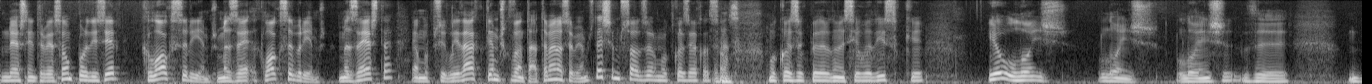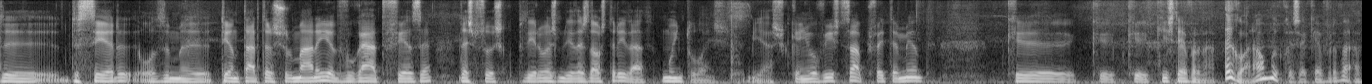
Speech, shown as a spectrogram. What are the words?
nesta intervenção, por dizer que logo seríamos, mas é, que logo saberíamos. Mas esta é uma possibilidade que temos que levantar. Também não sabemos. Deixa-me só dizer uma coisa em relação uma coisa que Pedro Adão Silva disse que eu longe, longe, longe de de, de ser ou de me tentar transformar em advogado de defesa das pessoas que pediram as medidas de austeridade. Muito longe. E acho que quem ouve isto sabe perfeitamente que, que, que, que isto é verdade. Agora, há uma coisa que é verdade.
